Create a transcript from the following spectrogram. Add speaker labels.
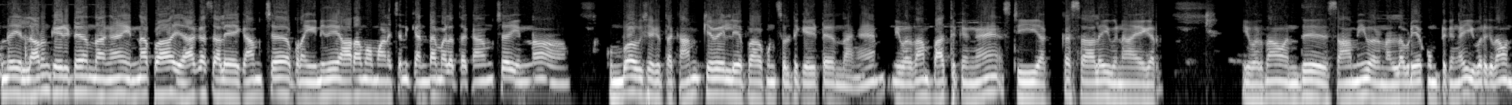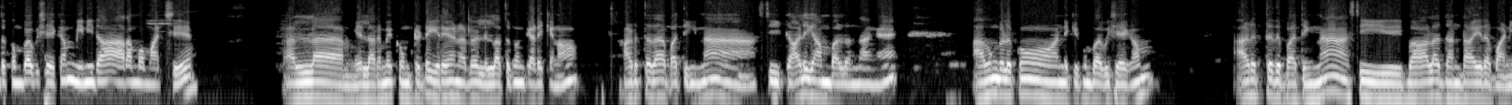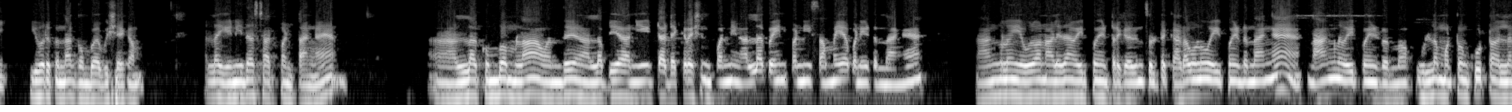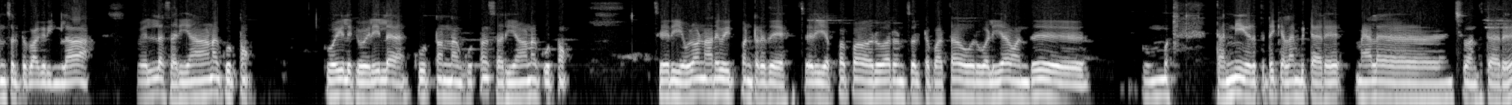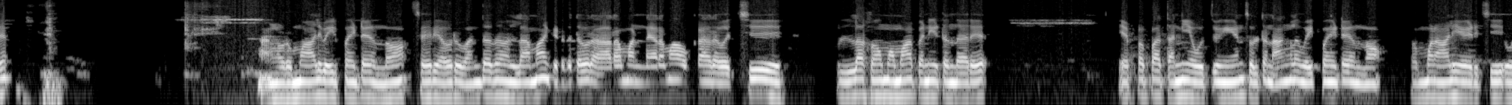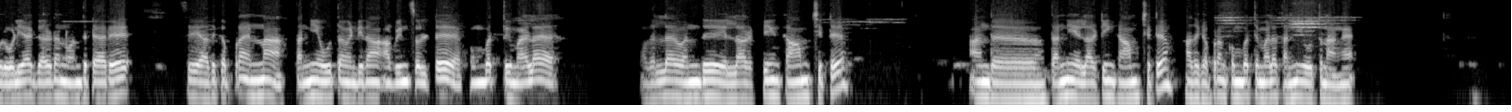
Speaker 1: இந்த எல்லாரும் கேட்டுட்டே இருந்தாங்க. என்னப்பா யாகசாலையை காமிச்ச? அப்புறம் இனிதே ஆரம்பமானுச்சுன்னு கெண்ட மேளத்தை காமிச்ச? இன்னும் கும்பாபிஷேகத்தை காமிக்கவே இல்லையப்பா அப்படின்னு சொல்லிட்டு கேட்டுட்டே இருந்தாங்க. இவர் தான் பார்த்துக்கோங்க ஸ்ரீ அக்கசாலை விநாயகர். இவர் தான் வந்து சாமி இவர் நல்லபடியாக கும்பிட்டுக்கோங்க. இவருக்கு தான் வந்து கும்பாபிஷேகம். இனிதான் ஆரம்பமாச்சு. நல்லா எல்லாருமே கும்பிட்டுட்டு இறைவன் அருள் எல்லாத்துக்கும் கிடைக்கணும். அடுத்ததாக பார்த்தீங்கன்னா ஸ்ரீ காளிகாம்பாள் வந்தாங்க. அவங்களுக்கும் அன்னைக்கு கும்பாபிஷேகம். அடுத்தது பார்த்தீங்கன்னா ஸ்ரீ பால தண்டாயுதபாணி. இவருக்கும் தான் கும்பாபிஷேகம். நல்லா இனிதாக ஸ்டார்ட் பண்ணிட்டாங்க. நல்லா கும்பம்லாம் வந்து நல்லபடியாக நீட்டாக டெக்கரேஷன் பண்ணி நல்லா பெயிண்ட் பண்ணி செம்மையாக பண்ணிட்டு இருந்தாங்க. நாங்களும் எவ்வளோ நாளே தான் வெயிட் பண்ணிட்டு சொல்லிட்டு கடவுளும் வெயிட் பண்ணிட்டு இருந்தாங்க. நாங்களும் வெயிட் பண்ணிட்டு இருந்தோம். உள்ள மட்டும் கூட்டம் இல்லைன்னு சொல்லிட்டு பார்க்குறீங்களா வெளில சரியான கூட்டம். கோயிலுக்கு வெளியில் கூட்டம் தான் கூட்டம் சரியான கூட்டம். சரி எவ்வளோ நேரம் வெயிட் பண்ணுறது சரி எப்பப்பா வருவாருன்னு சொல்லிட்டு பார்த்தா ஒரு வழியாக வந்து ரொம்ப தண்ணி எடுத்துட்டு கிளம்பிட்டாரு. மேலே இருந்துச்சு வந்துட்டாரு. நாங்கள் ரொம்ப ஆள் வெயிட் பண்ணிட்டே இருந்தோம். சரி அவர் வந்ததும் இல்லாமல் கிட்டத்தட்ட ஒரு அரை மணி நேரமாக உட்கார வச்சு ஃபுல்லாக ஹோமமாக பண்ணிட்டு இருந்தாரு. எப்பப்பா தண்ணியை ஊற்றுவீங்கன்னு சொல்லிட்டு நாங்களும் வெயிட் பண்ணிட்டே இருந்தோம். ரொம்ப நாளே ஆயிடுச்சு. ஒரு வழியாக கருடன் வந்துட்டாரு. சரி அதுக்கப்புறம் என்ன? தண்ணியை ஊற்ற வேண்டியதான் அப்படின்னு சொல்லிட்டு கும்பத்துக்கு மேலே முதல்ல வந்து எல்லார்ட்டையும் காமிச்சிட்டு அந்த தண்ணியை எல்லார்ட்டையும் காமிச்சிட்டு அதுக்கப்புறம் கும்பத்து மேலே தண்ணி ஊற்றுனாங்க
